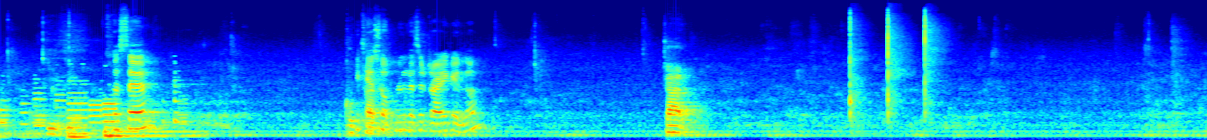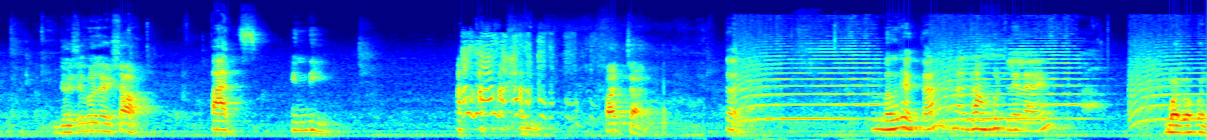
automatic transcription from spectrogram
कसं आहे खूप ठीक छान. स्वप्न त्याचं ट्राय केलं चार जैसे को जैसा। पाच. हिंदी. पाच चार. तर तुम्ही बघू शकता हा घाम फुटलेला आहे. मला पण.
